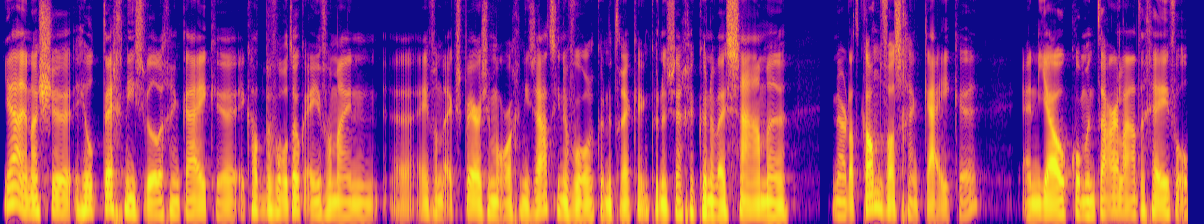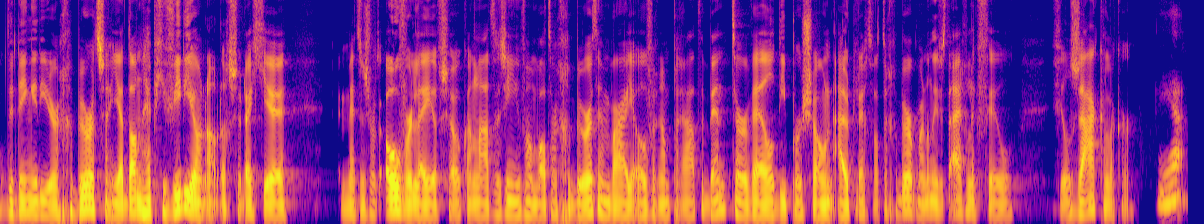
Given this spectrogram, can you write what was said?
Ja, en als je heel technisch wilde gaan kijken. Ik had bijvoorbeeld ook een van, mijn, uh, een van de experts in mijn organisatie naar voren kunnen trekken. En kunnen zeggen: kunnen wij samen naar dat canvas gaan kijken? En jouw commentaar laten geven op de dingen die er gebeurd zijn, ja, dan heb je video nodig, zodat je met een soort overlay of zo kan laten zien van wat er gebeurt en waar je over aan het praten bent, terwijl die persoon uitlegt wat er gebeurt. Maar dan is het eigenlijk veel, veel zakelijker. Ja.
